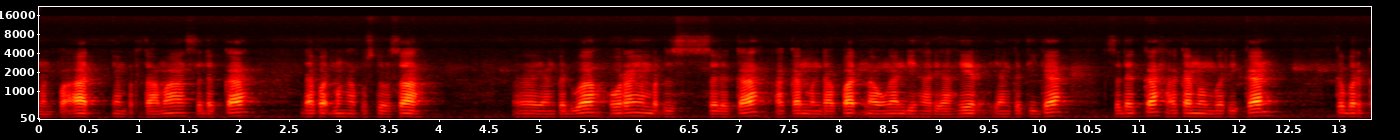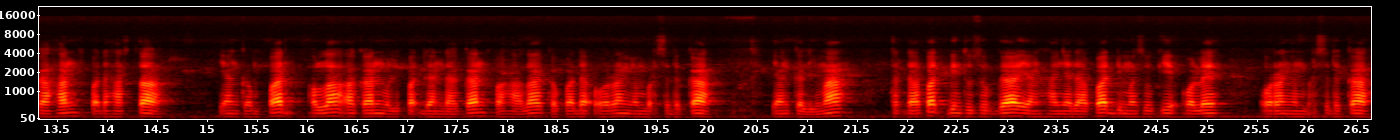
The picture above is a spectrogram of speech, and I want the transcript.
manfaat. Yang pertama, sedekah dapat menghapus dosa. Eh, yang kedua, orang yang bersedekah akan mendapat naungan di hari akhir. Yang ketiga, sedekah akan memberikan keberkahan pada harta. Yang keempat, Allah akan melipat gandakan pahala kepada orang yang bersedekah. Yang kelima, terdapat pintu surga yang hanya dapat dimasuki oleh orang yang bersedekah.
